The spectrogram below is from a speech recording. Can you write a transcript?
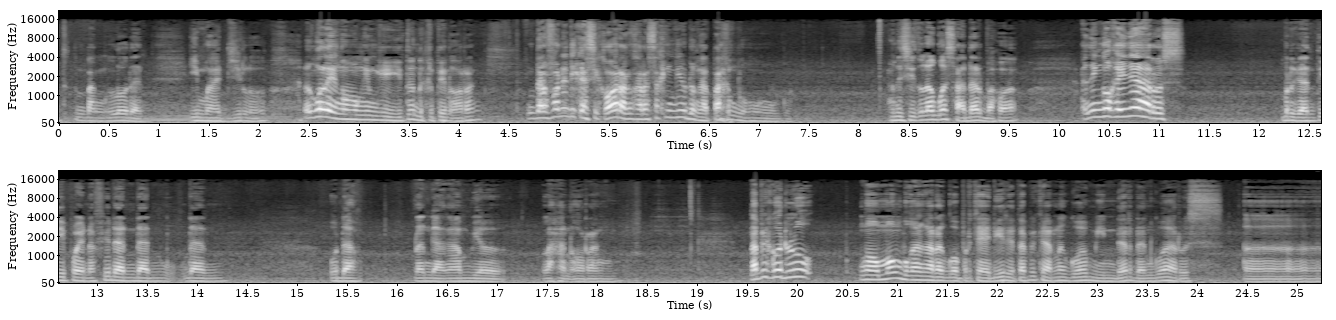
Itu tentang lo dan imaji lo dan gue lagi ngomongin kayak gitu deketin orang teleponnya dikasih ke orang karena saking dia udah nggak tahan ngomong gue di situlah gue sadar bahwa anjing gue kayaknya harus berganti point of view dan dan dan udah dan nggak ngambil lahan orang. Tapi gue dulu ngomong bukan karena gue percaya diri tapi karena gue minder dan gue harus eh,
